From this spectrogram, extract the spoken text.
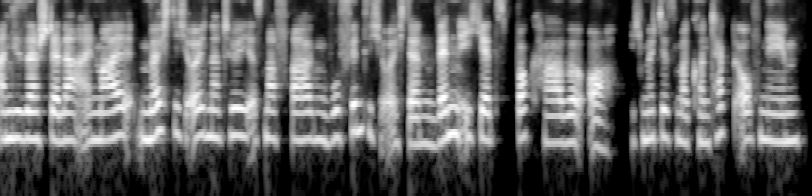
An dieser Stelle einmal möchte ich euch natürlich erstmal fragen, wo finde ich euch denn, wenn ich jetzt Bock habe, oh, ich möchte jetzt mal Kontakt aufnehmen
